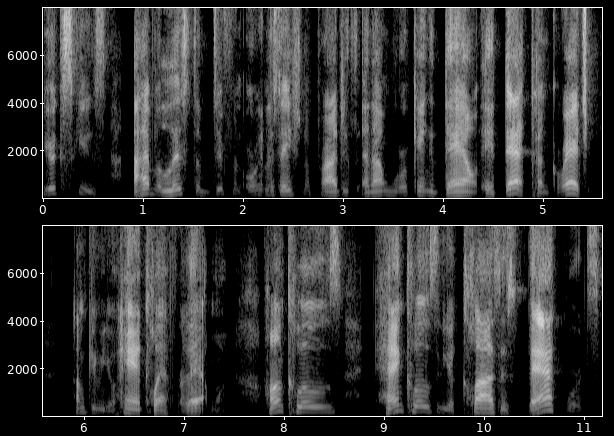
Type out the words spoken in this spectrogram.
your excuse, I have a list of different organizational projects and I'm working down at that. Congrats. I'm giving you a hand clap for that one. Hung clothes, hang clothes in your closets backwards.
